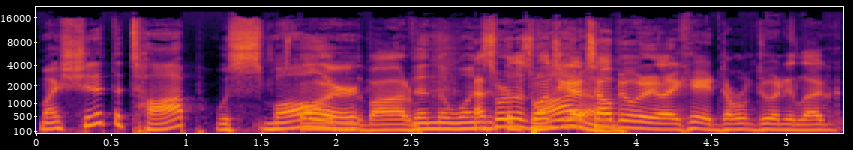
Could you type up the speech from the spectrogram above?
My shit at the top was smaller than the bottom. than the ones. That's at one of those ones you gotta tell bottom. people. You're like, hey, don't do any leg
